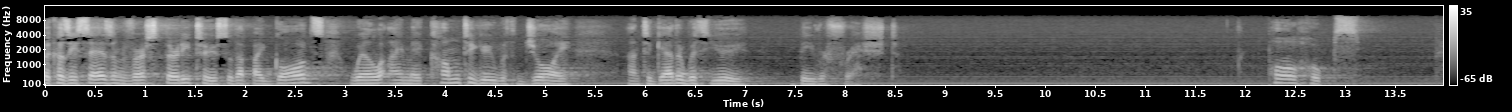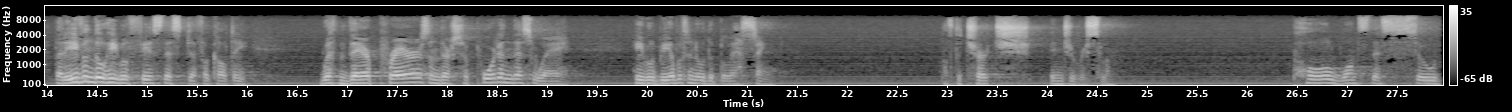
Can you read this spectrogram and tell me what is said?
Because he says in verse 32 so that by God's will I may come to you with joy and together with you be refreshed. Paul hopes that even though he will face this difficulty, with their prayers and their support in this way, he will be able to know the blessing of the church in Jerusalem. Paul wants this so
